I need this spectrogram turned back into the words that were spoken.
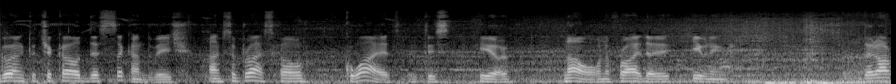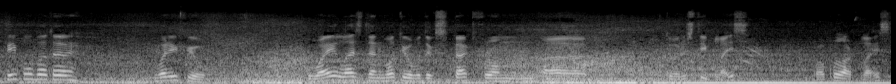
going to check out the second beach. I'm surprised how quiet it is here now on a Friday evening. There are people, but uh, very few. Way less than what you would expect from a touristy place, popular place.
